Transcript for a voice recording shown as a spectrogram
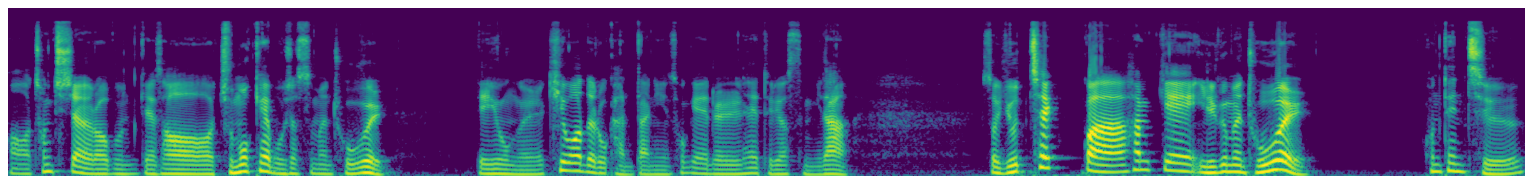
어, 청취자 여러분께서 주목해 보셨으면 좋을 내용을 키워드로 간단히 소개를 해드렸습니다. 그래서 요 책과 함께 읽으면 좋을 콘텐츠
